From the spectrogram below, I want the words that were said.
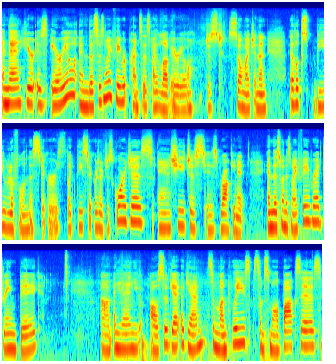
And then here is Ariel, and this is my favorite princess. I love Ariel just so much. And then it looks beautiful in the stickers. Like these stickers are just gorgeous, and she just is rocking it. And this one is my favorite, Dream Big. Um, and then you also get, again, some monthlies, some small boxes.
